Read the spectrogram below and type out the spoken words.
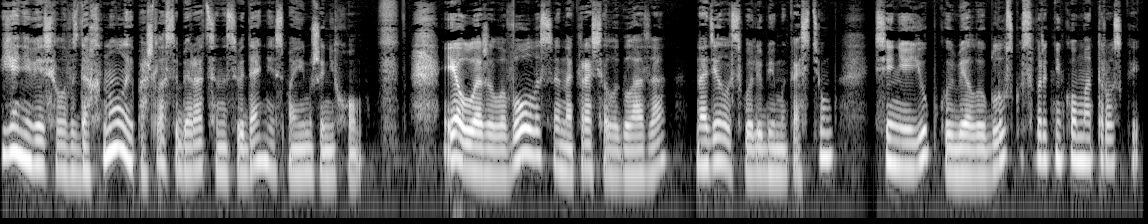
Я невесело вздохнула и пошла собираться на свидание с моим женихом. Я уложила волосы, накрасила глаза, надела свой любимый костюм, синюю юбку и белую блузку с воротником-матроской,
